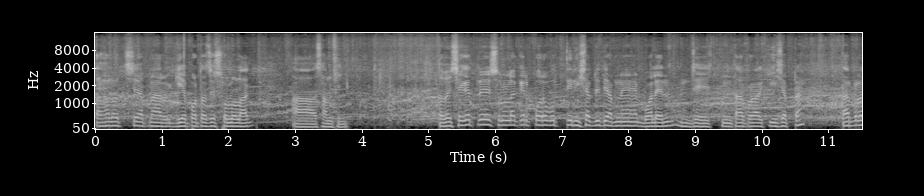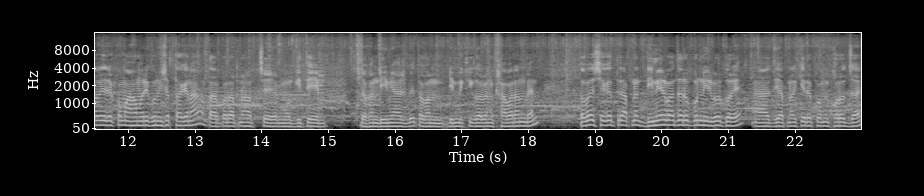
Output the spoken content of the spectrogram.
তাহলে হচ্ছে আপনার গিয়ে পড়তে হচ্ছে ষোলো লাখ সামথিং তবে সেক্ষেত্রে ষোলো লাখের পরবর্তীর হিসাব যদি আপনি বলেন যে তারপর আর কি হিসাবটা? তারপর আর এরকম আহামারি কোনো হিসাব থাকে না। তারপর আপনার হচ্ছে মুরগিতে যখন ডিমে আসবে, তখন ডিম বিক্রি করবেন, খাবার আনবেন। তবে সেক্ষেত্রে আপনার ডিমের বাজার উপর নির্ভর করে যে আপনার কীরকম খরচ যায়।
